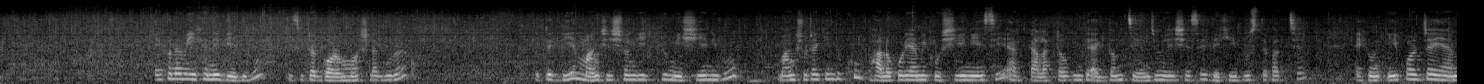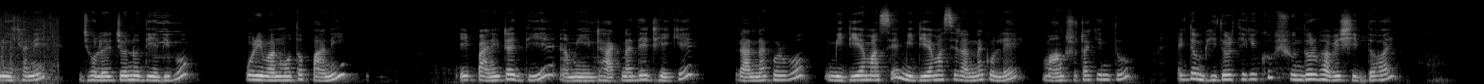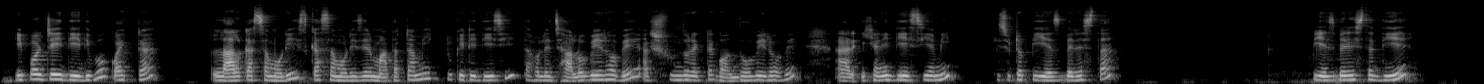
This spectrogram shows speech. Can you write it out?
এখন আমি এখানে দিয়ে দেবো কিছুটা গরম মশলা গুঁড়া। এটা দিয়ে মাংসের সঙ্গে একটু মিশিয়ে নিব। মাংসটা কিন্তু খুব ভালো করে আমি কষিয়ে নিয়েছি আর কালারটাও কিন্তু একদম চেঞ্জ হয়ে এসেছে দেখেই বুঝতে পারছেন। এখন এই পর্যায়ে আমি এখানে ঝোলের জন্য দিয়ে দিব পরিমাণ মতো পানি। এই পানিটা দিয়ে আমি ঢাকনা দিয়ে ঢেকে রান্না করব। মিডিয়াম আছে মিডিয়াম আছে রান্না করলে মাংসটা কিন্তু একদম ভিতর থেকে খুব সুন্দরভাবে সিদ্ধ হয়। এই পর্যায়ে দিয়ে দিব কয়েকটা লাল কাঁচামরিচ, কাঁচামরিচের মাথাটা আমি একটু কেটে দিয়েছি, তাহলে ঝালও বের হবে আর সুন্দর একটা গন্ধও বের হবে। আর এখানে দিয়েছি আমি কিছুটা পেঁয়াজ বেরেস্তা। পেঁয়াজ বেরেস্তা দিয়ে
